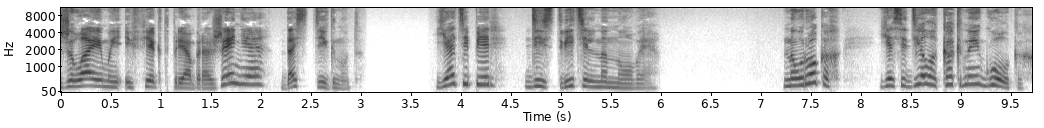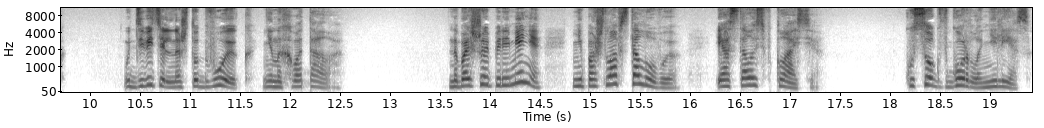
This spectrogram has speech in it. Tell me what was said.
Желаемый эффект преображения достигнут. Я теперь действительно новая. На уроках я сидела как на иголках. Удивительно, что двоек не нахватало. На большой перемене не пошла в столовую и осталась в классе. Кусок в горло не лез.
